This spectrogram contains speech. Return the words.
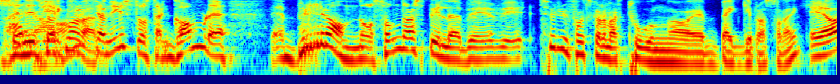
kjendisspørsmål. Kristian Ystås, den gamle eh, Brann- og Sogndal-spiller. Vi, vi, Tror du faktisk han har vært to ganger begge plassene? ja,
